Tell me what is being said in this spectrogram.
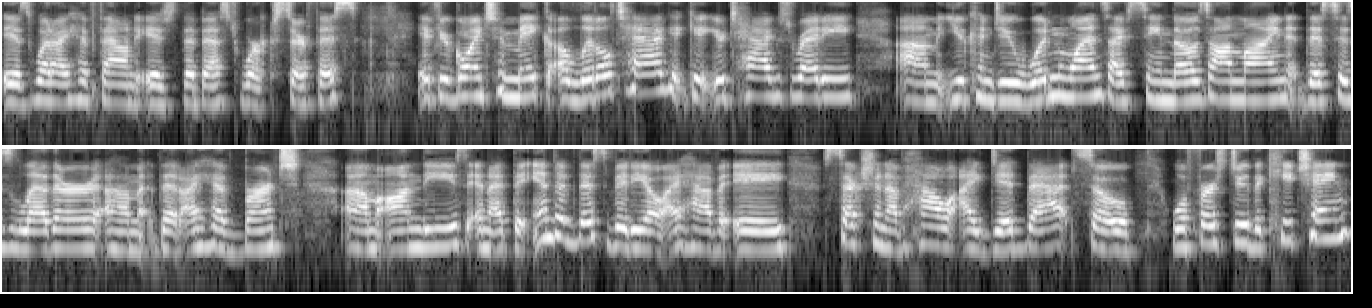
is what I have found is the best work surface. If you're going to make a little tag, get your tags ready. Um, you can do wooden ones. I've seen those online. This is leather um, that I have burnt um, on these. And at the end of this video, I have a section of how I did that. So we'll first do the keychain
